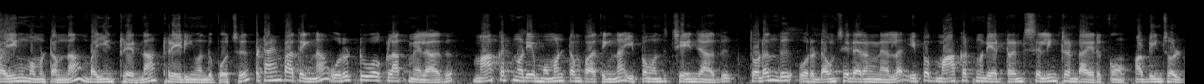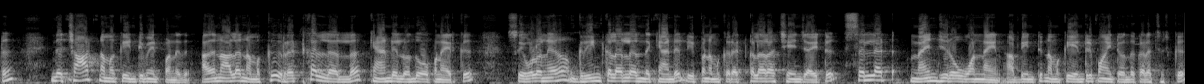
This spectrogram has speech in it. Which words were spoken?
பையிங் மொமெண்டம் தான் பையிங் ட்ரேட் தான் ட்ரேடிங் வந்து போச்சு. இப்போ டைம் பார்த்தீங்கன்னா ஒரு டூ ஓ கிளாக் மேலே ஆகுது மார்க்கெட்னுடைய மொமெண்டம் பார்த்தீங்கன்னா இப்போ வந்து சேஞ்ச் ஆகுது. தொடர்ந்து ஒரு டவுன் சைட் இறங்கினால இப்போ மார்க்கெட்னுடைய ட்ரெண்ட் செல்லிங் ட்ரெண்டாக இருக்கும் அப்படின்னு சொல்லிட்டு இந்த சார்ட் நமக்கு இன்டிமேட் பண்ணுது. அதனால் நமக்கு ரெட் கலரில் கேண்டில் வந்து ஓப்பன் ஆயிருக்கு. ஸோ இவ்வளோ நேரம் க்ரீன் கலரில் இருந்த கேண்டில் இப்போ நமக்கு ரெட் கலராக சேஞ்ச் ஆகிட்டு sell at nine zero one nine அப்படின்ட்டு நமக்கு என்ட்ரி பாயிண்ட் வந்து கிடச்சிருக்கு. இருக்கு.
